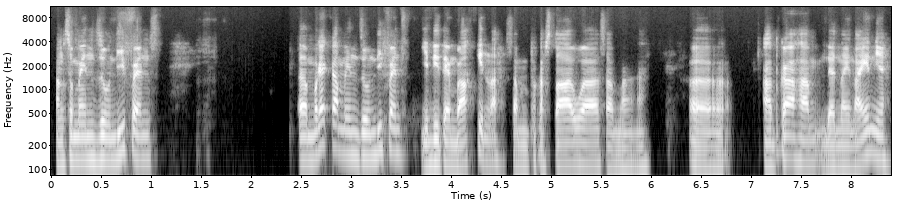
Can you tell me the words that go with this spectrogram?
langsung main zone defense. Uh, mereka main zone defense, ya ditembakin lah sama Prastawa, sama uh, Abraham, dan lain-lainnya.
